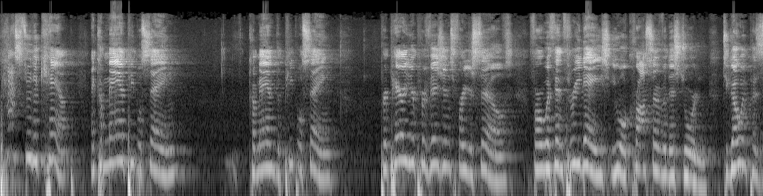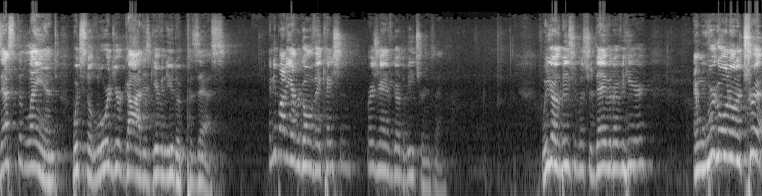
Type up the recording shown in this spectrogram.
Pass through the camp and command people, saying, Command the people, saying, Prepare your provisions for yourselves for within three days you will cross over this Jordan to go and possess the land which the Lord your God has given you to possess. Anybody ever go on vacation? Raise your hand if you go to the beach or anything. We go to the beach with Mr. David over here, and when we're going on a trip,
